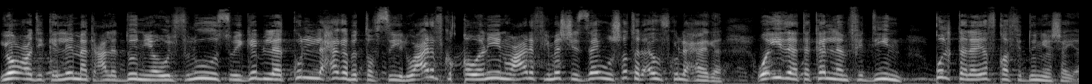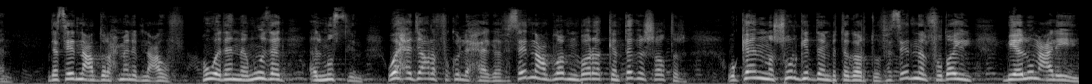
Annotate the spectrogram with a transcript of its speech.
يقعد يكلمك على الدنيا والفلوس ويجيب لك كل حاجة بالتفصيل وعارف القوانين وعارف يمشي إزاي وشاطر قوي في كل حاجة. وإذا تكلم في الدين قلت لا يفقه في الدنيا شيئا. ده سيدنا عبد الرحمن بن عوف. هو ده النموذج المسلم. واحد يعرف في كل حاجة. فسيدنا عبد الله بن مبارك كان تاجر شاطر وكان مشهور جدا بتجارته. فسيدنا الفضيل بيلوم عليه.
